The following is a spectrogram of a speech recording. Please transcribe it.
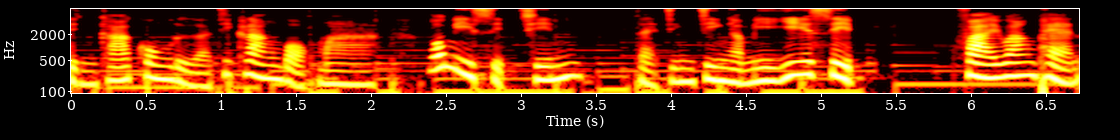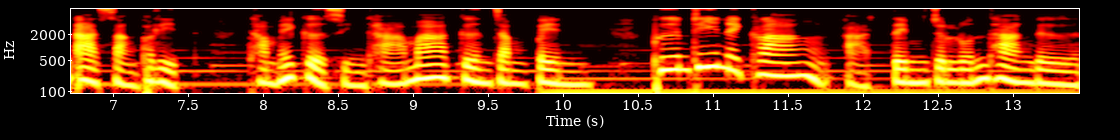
สินค้าคงเหลือที่คลังบอกมาว่ามี 10 ชิ้น แต่จริงๆอะมี 20 ฝ่ายวางแผนอาจสั่งผลิตทำให้เกิดสินค้ามากเกินจำเป็น พื้นที่ในคลังอาจเต็มจนล้นทางเดิน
